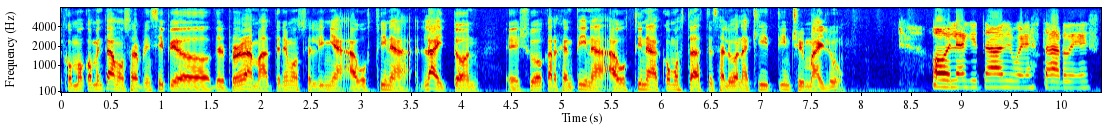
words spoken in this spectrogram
Como comentamos al principio del programa, tenemos en línea Agustina Lighton, eh, Argentina. Agustina, ¿cómo estás? Te saludan aquí Tincho y Mailu. Hola, ¿qué tal? Buenas tardes.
